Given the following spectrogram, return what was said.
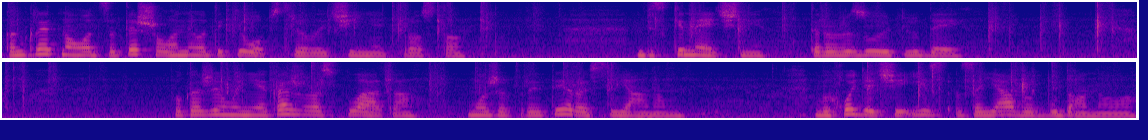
Конкретно от за те, що вони отакі обстріли чинять просто безкінечні, тероризують людей. Покажи мені, яка ж розплата може прийти росіянам, виходячи із заяви Буданова.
